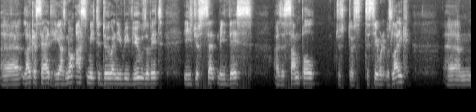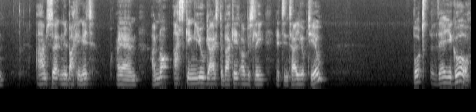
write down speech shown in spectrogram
Uh, like I said, he has not asked me to do any reviews of it. He's just sent me this as a sample, just, just to see what it was like. Um, I'm certainly backing it. I am. I'm not asking you guys to back it. Obviously, it's entirely up to you. But there you go.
